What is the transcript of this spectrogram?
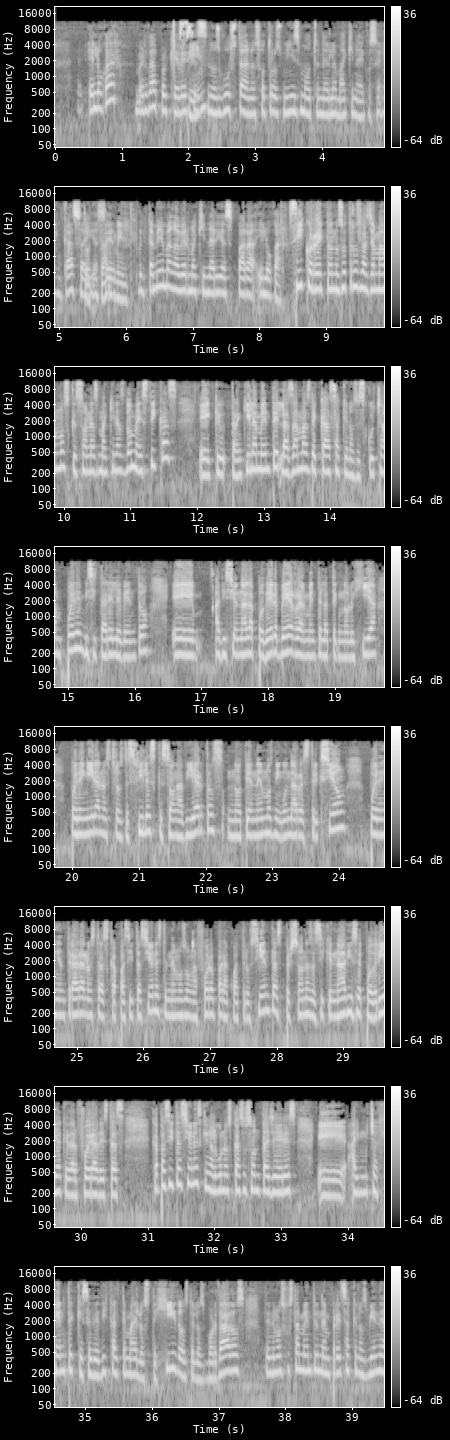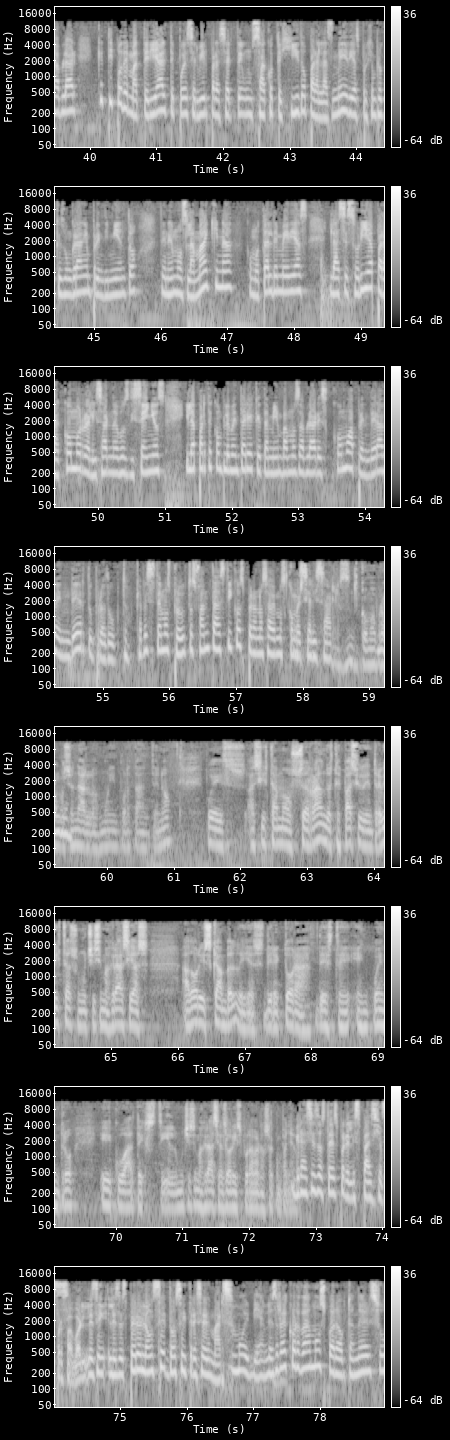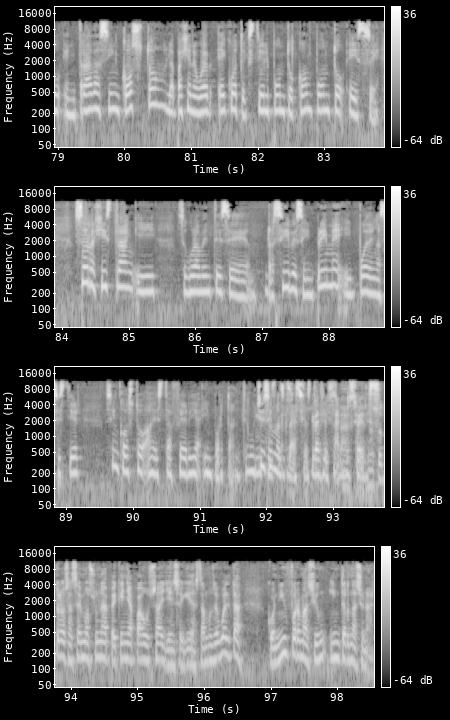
el hogar, ¿verdad? Porque a veces nos gusta a nosotros mismos tener la máquina de coser en casa y hacer. Porque también van a haber maquinarias para el hogar. Sí, correcto. Nosotros las llamamos que son las máquinas domésticas, eh, que tranquilamente las damas de casa que nos escuchan pueden visitar el evento. Eh, adicional a poder ver realmente la tecnología, pueden ir a nuestros desfiles que son abiertos, no tenemos ninguna restricción, pueden entrar a nuestras capacitaciones, tenemos un aforo para 400 personas, así que nadie se podría quedar fuera de estas Capacitaciones que en algunos casos son talleres. Eh, hay mucha gente que se dedica al tema de los tejidos, de los bordados. Tenemos justamente una empresa que nos viene a hablar qué tipo de material te puede servir para hacerte un saco tejido para las medias, por ejemplo, que es un gran emprendimiento. Tenemos la máquina como tal de medias, la asesoría para cómo realizar nuevos diseños y la parte complementaria que también vamos a hablar es cómo aprender a vender tu producto. Que a veces tenemos productos fantásticos, pero no sabemos comercializarlos. Cómo promocionarlos, muy importante, ¿no? Bueno, pues así estamos cerrando este espacio de entrevistas. Muchísimas gracias a Doris Campbell, ella es directora de este encuentro Ecuatextil. Muchísimas gracias, Doris, por habernos acompañado. Gracias a ustedes por el espacio, por favor. Les, les espero el 11, 12 y 13 de marzo. Muy bien, les recordamos para obtener su entrada sin costo la página web ecuatextil.com.es. Se registran y seguramente se recibe, se imprime y pueden asistir sin costo a esta feria importante. Muchísimas gracias. Gracias, a ustedes. Nosotros hacemos una pequeña pausa y enseguida estamos de vuelta con información internacional.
